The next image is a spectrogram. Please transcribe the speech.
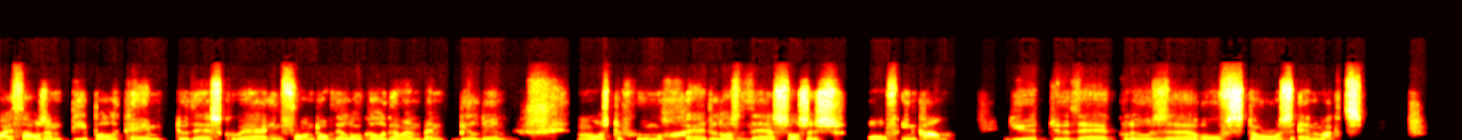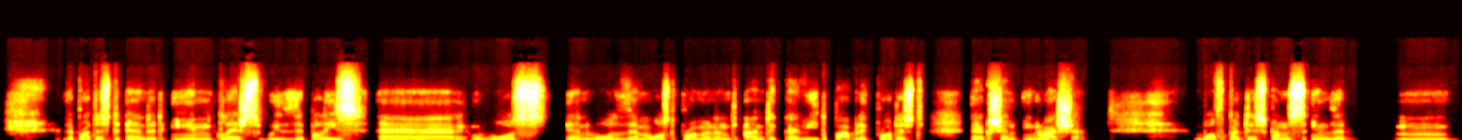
5,000 people came to the square in front of the local government building, most of whom had lost their sources of income due to the closure of stores and markets. The protest ended in clash with the police, uh, was and was the most prominent anti-COVID public protest action in Russia. Both participants in the um,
